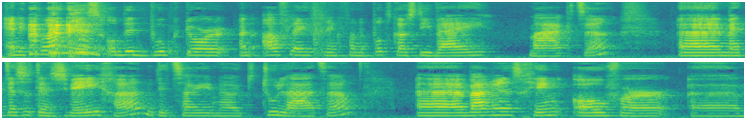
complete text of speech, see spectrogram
En ik kwam dus op dit boek door een aflevering van de podcast die wij maakten. eh, met Tessel ten Zwegen. Dit zou je nooit toelaten. Eh, waarin het ging over ehm,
